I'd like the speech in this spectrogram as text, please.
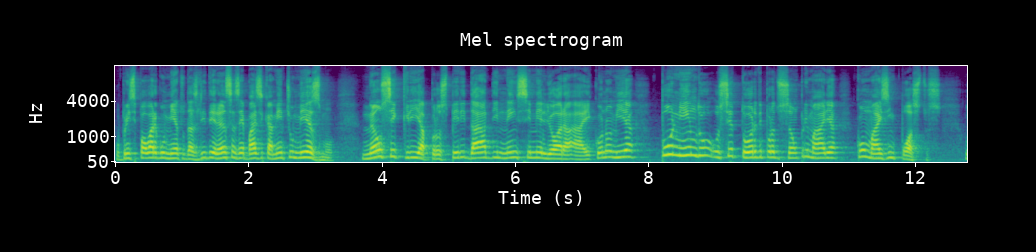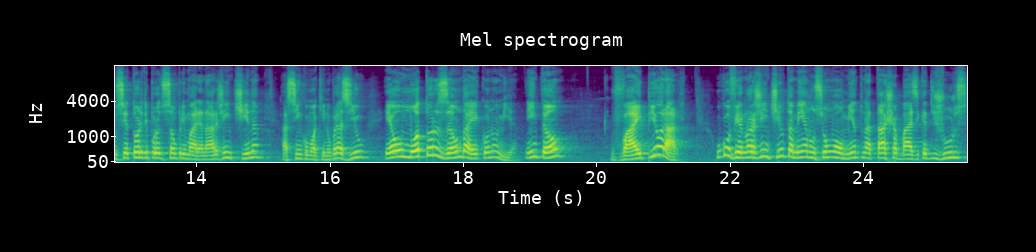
O principal argumento das lideranças é basicamente o mesmo: não se cria prosperidade nem se melhora a economia punindo o setor de produção primária com mais impostos. O setor de produção primária na Argentina, assim como aqui no Brasil, é o motorzão da economia. Então, vai piorar. O governo argentino também anunciou um aumento na taxa básica de juros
